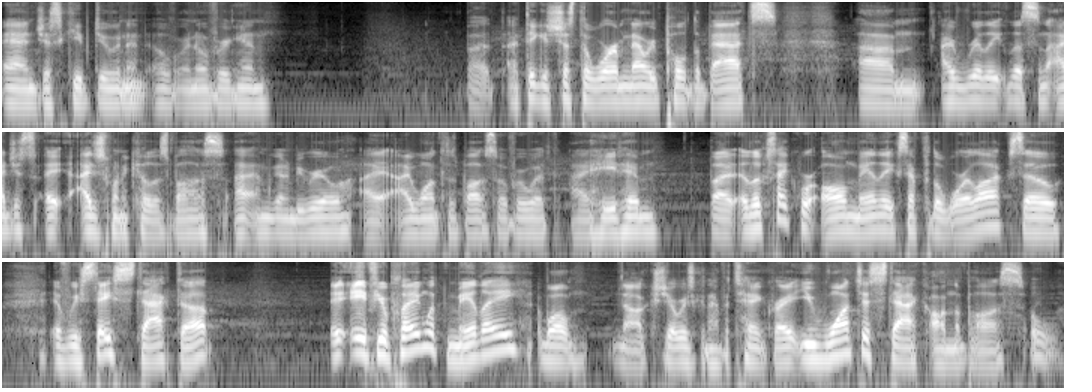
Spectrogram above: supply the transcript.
and just keep doing it over and over again. But I think it's just the worm now. We pulled the bats. Um, I really listen. I just I, I just want to kill this boss. I, am gonna be real. I, I want this boss over with. I hate him but it looks like we're all melee except for the warlock. So if we stay stacked up, if you're playing with melee, well, no, because you're always gonna have a tank, right? You want to stack on the boss. Oh,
